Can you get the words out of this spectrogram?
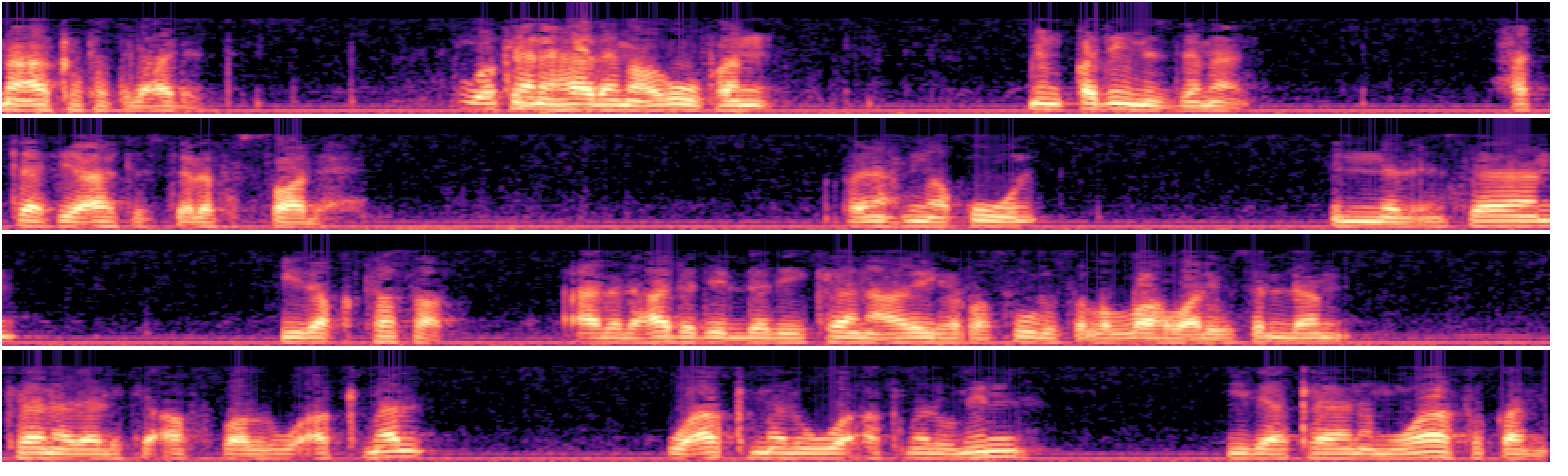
مع كثرة العدد. وكان هذا معروفا من قديم الزمان حتى في عهد السلف الصالح. فنحن نقول إن الإنسان إذا اقتصر على العدد الذي كان عليه الرسول صلى الله عليه وسلم كان ذلك أفضل وأكمل وأكمل وأكمل منه إذا كان موافقا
